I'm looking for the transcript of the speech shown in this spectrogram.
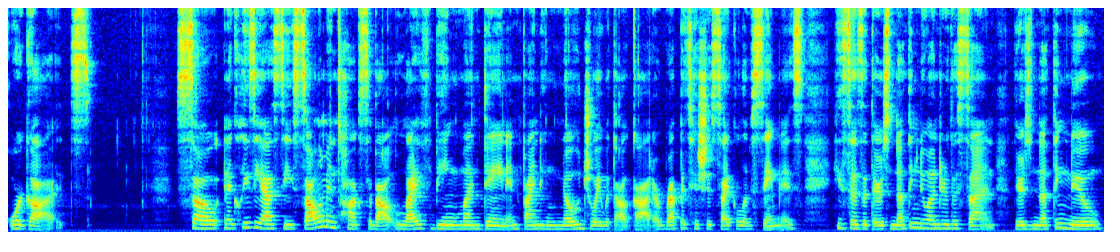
or God's? So in Ecclesiastes, Solomon talks about life being mundane and finding no joy without God, a repetitious cycle of sameness. He says that there's nothing new under the sun, there's nothing new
